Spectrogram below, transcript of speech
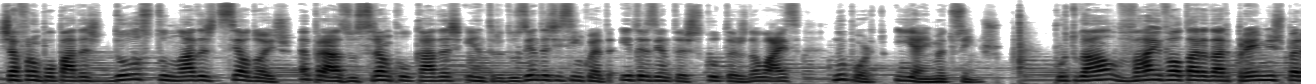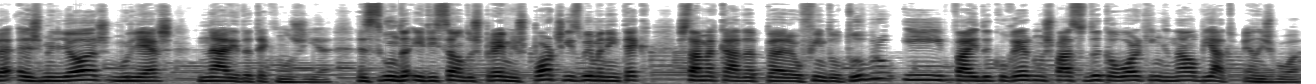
já foram poupadas 12 toneladas de CO2. A prazo serão colocadas entre 250 e 300 scooters da Wise no Porto e em Matosinhos. Portugal vai voltar a dar prémios para as melhores mulheres na área da tecnologia. A segunda edição dos prémios Portuguese Women in Tech está marcada para o fim de outubro e vai decorrer no espaço de coworking na Albeato, em Lisboa.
